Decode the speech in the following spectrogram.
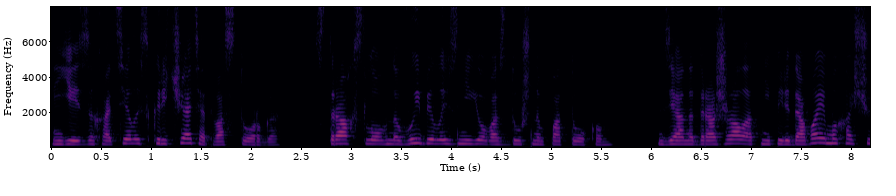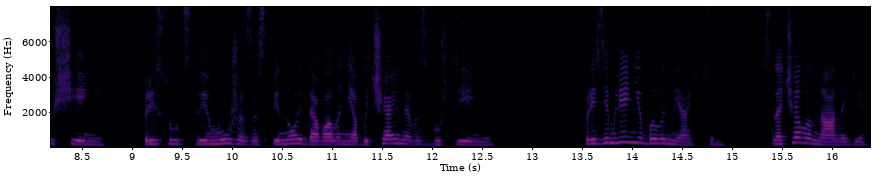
Ей захотелось кричать от восторга. Страх словно выбил из нее воздушным потоком. Диана дрожала от непередаваемых ощущений. Присутствие мужа за спиной давало необычайное возбуждение. Приземление было мягким. Сначала на ноги,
